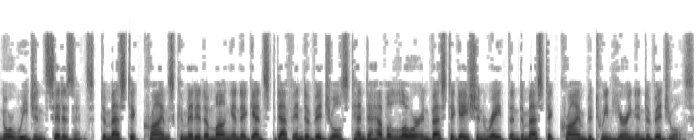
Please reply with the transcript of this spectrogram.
Norwegian citizens. Domestic crimes committed among and against deaf individuals tend to have a lower investigation rate than domestic crime between hearing individuals.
